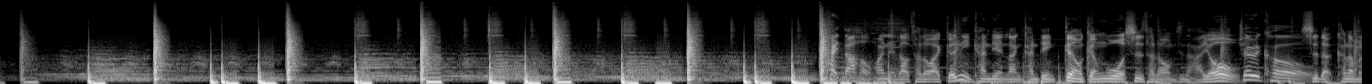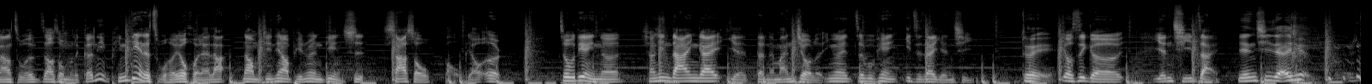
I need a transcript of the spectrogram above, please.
到叉叉 Y 跟你看电影，让你看电影更有梗。我是叉头我们现场还有 Jericho 是的，看到我们两个组合，就知道是我们的跟你评电影的组合又回来啦。那我们今天要评论的电影是《杀手保镖二》。这部电影呢，相信大家应该也等了蛮久了，因为这部片一直在延期，对又是一个延期仔。延期仔，而且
